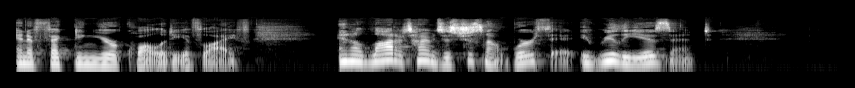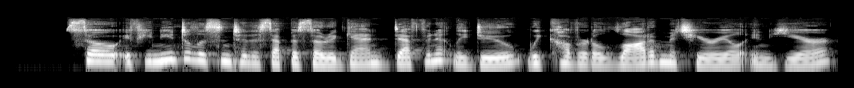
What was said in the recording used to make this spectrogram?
and affecting your quality of life. And a lot of times it's just not worth it. It really isn't. So, if you need to listen to this episode again, definitely do. We covered a lot of material in here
